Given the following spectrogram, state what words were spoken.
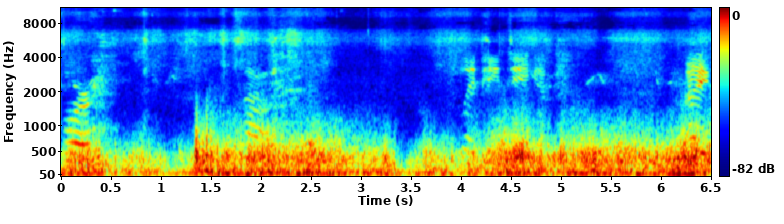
for uh, my painting and I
